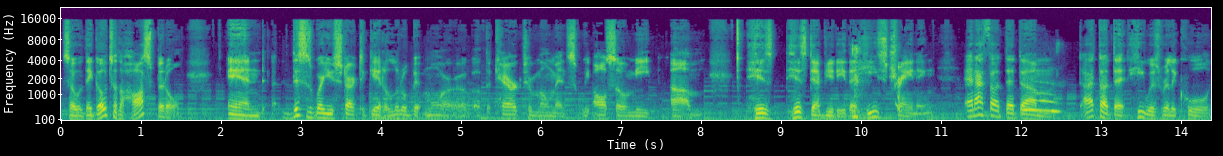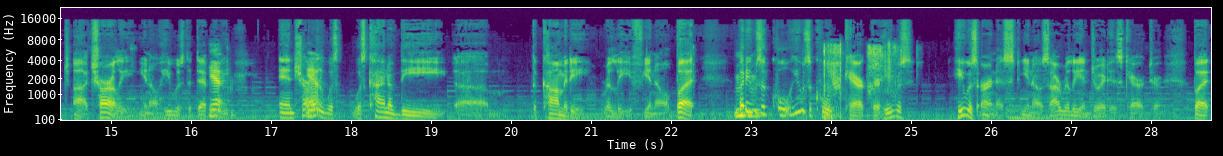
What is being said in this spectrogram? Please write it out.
So they go to the hospital, and this is where you start to get a little bit more of, of the character moments. We also meet um, his his deputy that he's training. And I thought that um, yeah. I thought that he was really cool. Uh, Charlie, you know, he was the deputy. Yep and Charlie yeah. was was kind of the um, the comedy relief, you know. But but mm-hmm. he was a cool he was a cool character. He was he was earnest, you know. So I really enjoyed his character. But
